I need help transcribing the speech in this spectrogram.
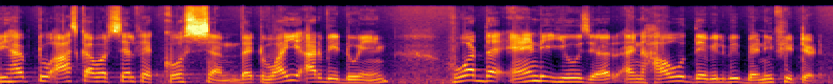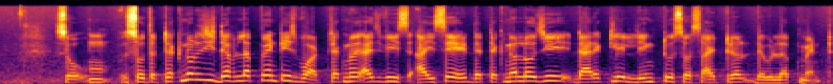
we have to ask ourselves a question that why are we doing? Who are the end user and how they will be benefited? So, so the technology development is what? Technology, as we, I said, the technology directly linked to societal development,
